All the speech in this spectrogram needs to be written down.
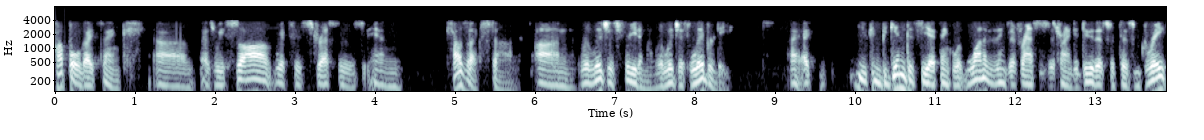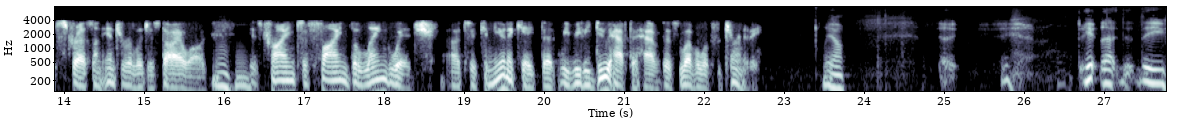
coupled, I think, uh, as we saw with his stresses in Kazakhstan on religious freedom and religious liberty, I, I you can begin to see, I think, what one of the things that Francis is trying to do this with this great stress on interreligious dialog mm-hmm. is trying to find the language uh, to communicate that we really do have to have this level of fraternity. Yeah. Uh, the, the,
